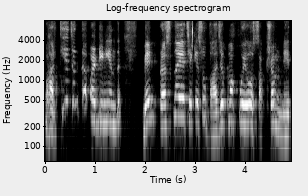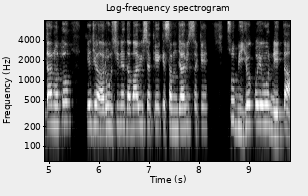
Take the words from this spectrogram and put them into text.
ભારતીય જનતા પાર્ટીની અંદર, બેન, પ્રશ્ન એ છે કે શું ભાજપમાં કોઈ એવો સક્ષમ નેતા નહોતો કે જે અરુણસિંહને દબાવી શકે, કે સમજાવી શકે? શું બીજો કોઈ એવો નેતા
